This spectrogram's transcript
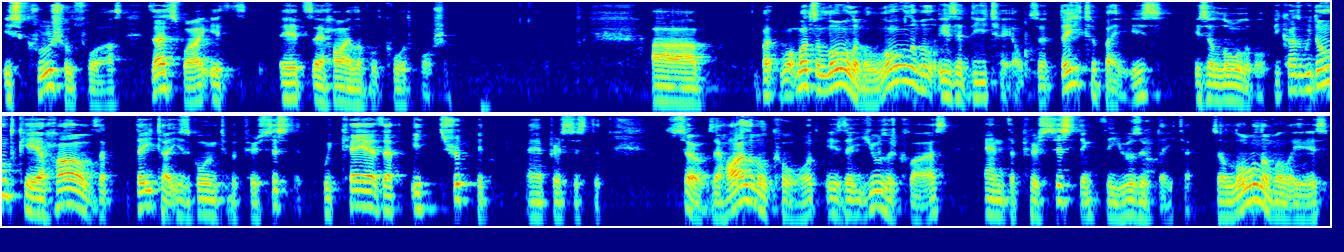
is crucial for us. That's why it's it's a high level code portion uh, but what's a low level? Low level is a detail. The database is a low level because we don't care how the data is going to be persisted. We care that it should be uh, persisted. So the high level code is a user class and the persisting the user data. The low level is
